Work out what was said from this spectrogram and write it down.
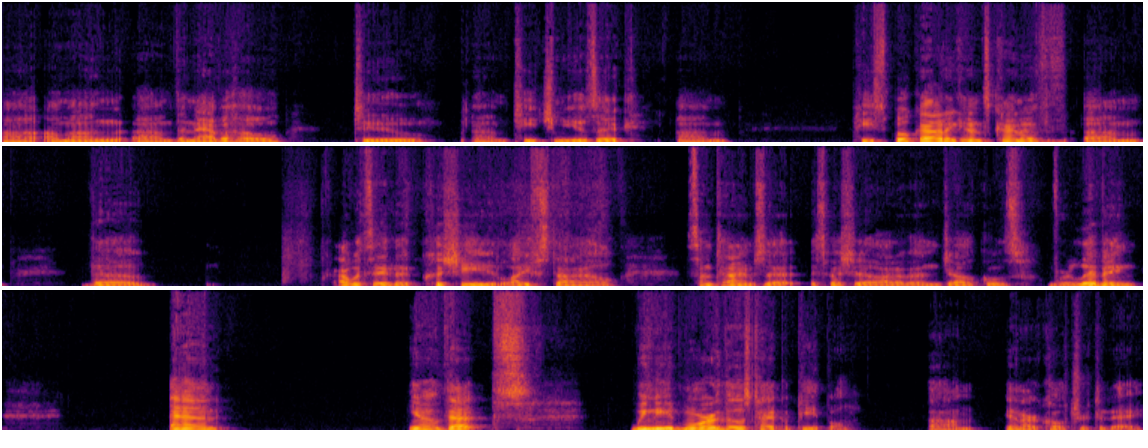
uh, among um, the Navajo to um, teach music. Um, he spoke out against kind of um, the I would say the cushy lifestyle sometimes that especially a lot of evangelicals were living. And you know that's we need more of those type of people um, in our culture today.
